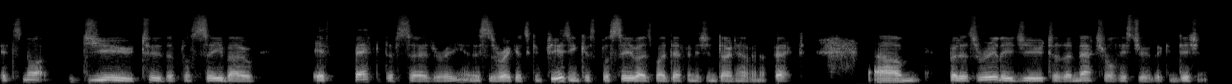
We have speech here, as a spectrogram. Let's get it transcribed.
it's not due to the placebo effect of surgery, and this is where it gets confusing because placebos by definition don't have an effect. Mm-hmm. Um, but it's really due to the natural history of the condition.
